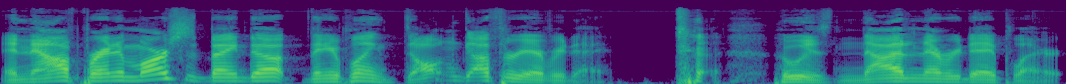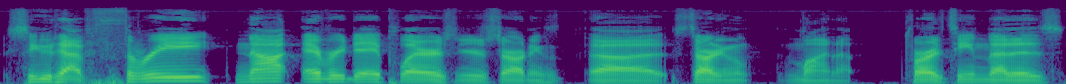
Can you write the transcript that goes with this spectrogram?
And now if Brandon Marsh is banged up, then you're playing Dalton Guthrie every day, who is not an everyday player. So you'd have three not everyday players in your starting uh, starting lineup for a team that has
